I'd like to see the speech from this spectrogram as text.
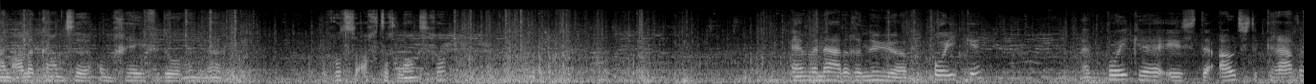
Aan alle kanten omgeven door een uh, rotsachtig landschap. En we naderen nu uh, Poike. Poike is de oudste krater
